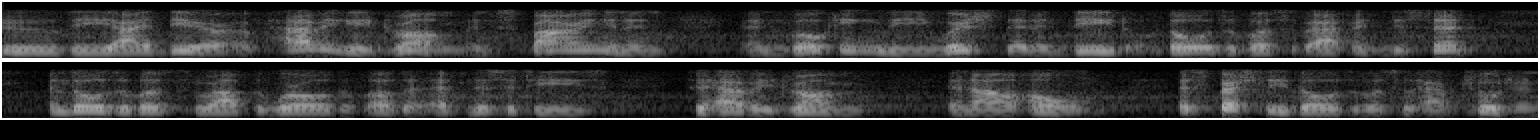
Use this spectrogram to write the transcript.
to the idea of having a drum, inspiring and in, invoking the wish that indeed those of us of African descent and those of us throughout the world of other ethnicities to have a drum in our home, especially those of us who have children,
